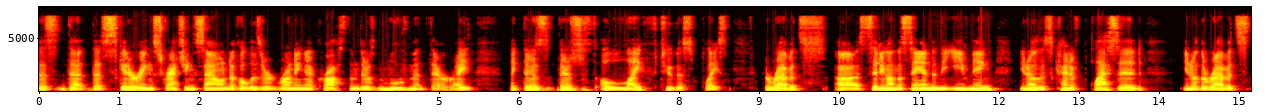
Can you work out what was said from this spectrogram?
this the the skittering, scratching sound of a lizard running across them. There's movement there, right? Like there's there's just a life to this place. The rabbits uh, sitting on the sand in the evening, you know, this kind of placid, you know, the rabbits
